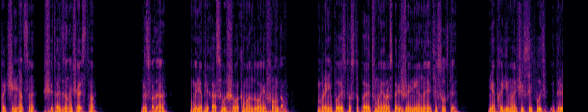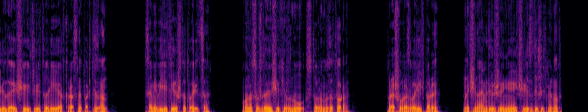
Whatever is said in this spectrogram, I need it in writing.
Подчиняться, считать за начальство. «Господа, у меня приказ высшего командования фронтом. Бронепоезд поступает в мое распоряжение на эти сутки. Необходимо очистить путь и прилегающие территории от красных партизан. Сами видите, что творится. Он осуждающий кивнул в сторону затора. «Прошу разводить пары. Начинаем движение через 10 минут».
